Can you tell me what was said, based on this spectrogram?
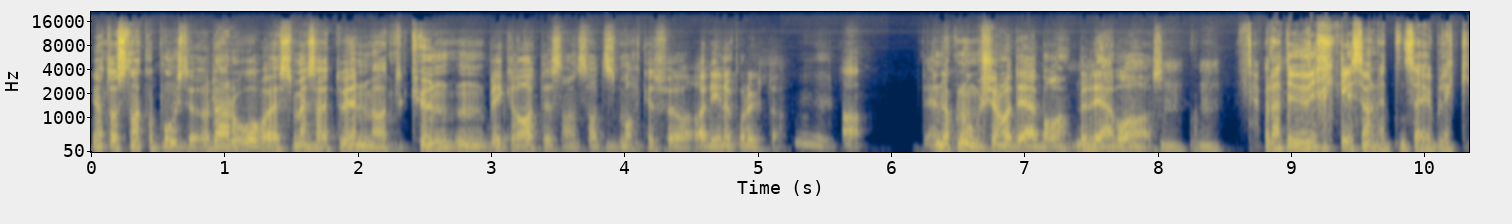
Vi å snakke positivt. Og da er det over som jeg sa etter med at kunden blir gratisansatt markedsfører av dine produkter. Mm. Ja, en økonom skjønner at det er bra, men det er bra. altså. Og dette er jo virkelig sannhetens øyeblikk.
